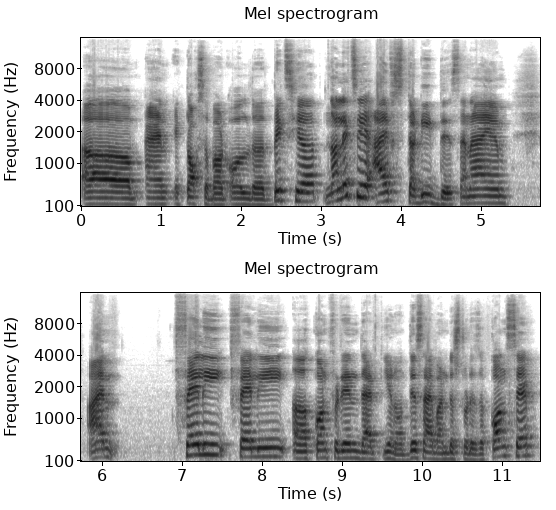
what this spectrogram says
um, and it talks about all the bits here. Now let's say I've studied this and I am I'm fairly fairly uh, confident that you know this I've understood as a concept.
